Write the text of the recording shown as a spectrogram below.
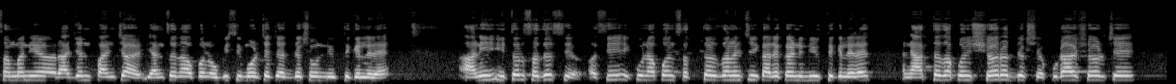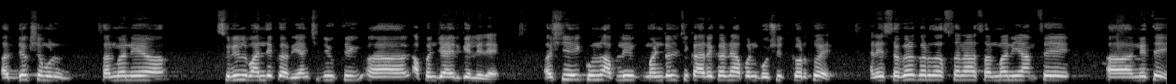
सन्मान्य राजन पांचाळ यांचं नाव आपण ओबीसी मोर्चाचे अध्यक्ष म्हणून नियुक्त केलेलं आहे. आणि इतर सदस्य असे एकूण आपण सत्तर जणांची कार्यकारिणी नियुक्त केलेल्या आहेत. आणि आत्ताच आपण शहर अध्यक्ष कुडाळ शहरचे अध्यक्ष म्हणून सन्माननीय सुनील बांदेकर यांची नियुक्ती आपण जाहीर केलेली आहे. अशी एकूण आपली मंडलची कार्यकारिणी आपण घोषित करतोय. आणि सगळं करत असताना सन्माननीय आमचे नेते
